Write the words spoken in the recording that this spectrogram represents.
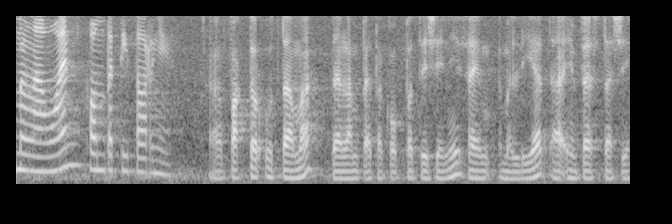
melawan kompetitornya? Uh, faktor utama dalam peta kompetisi ini saya melihat uh, investasi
